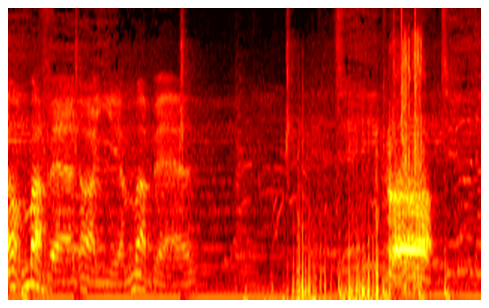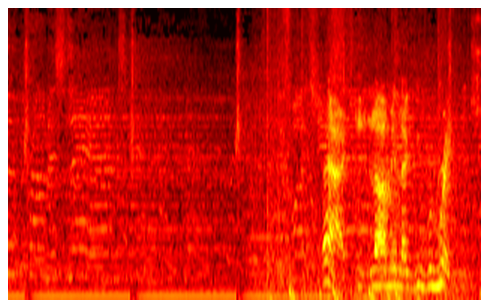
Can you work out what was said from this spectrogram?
Oh, my bad. Oh, yeah, my bad. Ah, eat ramen like you for breakfast.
